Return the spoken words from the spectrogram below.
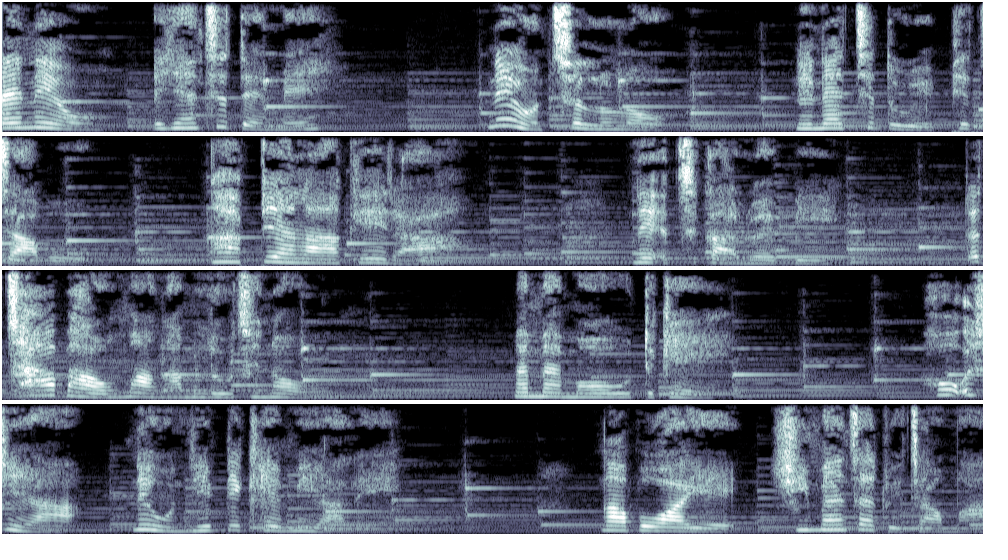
လဲနေကိုအရန်ချစ်တယ်မေနေကိုချစ်လွန်းလို့နင်းနဲ့ချစ်သူတွေဖြစ်ကြဖို့ငါပြန်လာခဲ့တာနေအချစ်ကလွဲပြီးတခြားဘာမှငါမလိုချင်တော့ဘူးမမန်မောဘူးတကယ် ဟိုးအရင်ကနေကိုညှစ်ပစ်ခဲ့မိရလေငါဘွားရဲ့ရီမန်းချက်တွေကြောင့်ပါ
